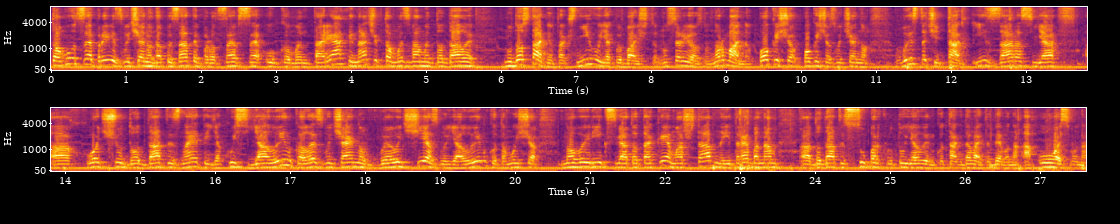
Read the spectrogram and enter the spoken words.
Тому це привід, звичайно, написати про це все у коментарях. І начебто ми з вами додали. Ну, достатньо так снігу, як ви бачите. Ну серйозно, нормально. Поки що, поки що, звичайно, вистачить. Так, і зараз я а, хочу додати, знаєте, якусь ялинку, але, звичайно, величезну ялинку, тому що новий рік свято таке масштабне, і треба нам а, додати суперкруту ялинку. Так, давайте, де вона? А ось вона.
